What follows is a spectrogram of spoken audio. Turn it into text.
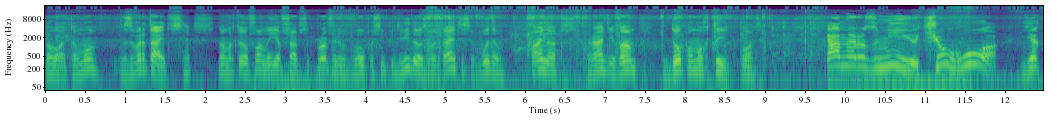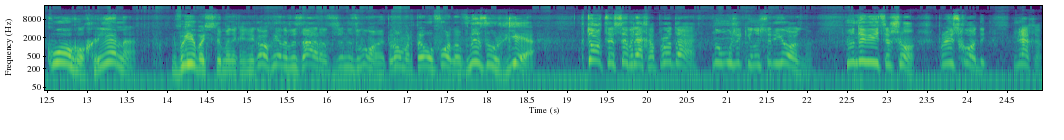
От, тому звертайтеся. Номер телефону є в шапці профілю, в описі під відео. Звертайтеся, будемо файно раді вам допомогти. От. Я не розумію, чого, якого хрена. Вибачте мене, якого хрена ви зараз вже не дзвоните. Номер телефону внизу ж є. Хто це все, бляха, продасть? Ну, мужики, ну серйозно. Ну дивіться, що происходить. Бляха,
